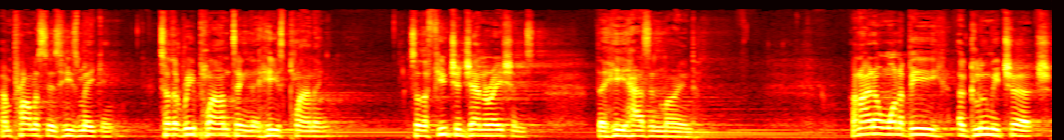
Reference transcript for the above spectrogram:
and promises He's making, to the replanting that He's planning, to the future generations that He has in mind. And I don't want to be a gloomy church.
